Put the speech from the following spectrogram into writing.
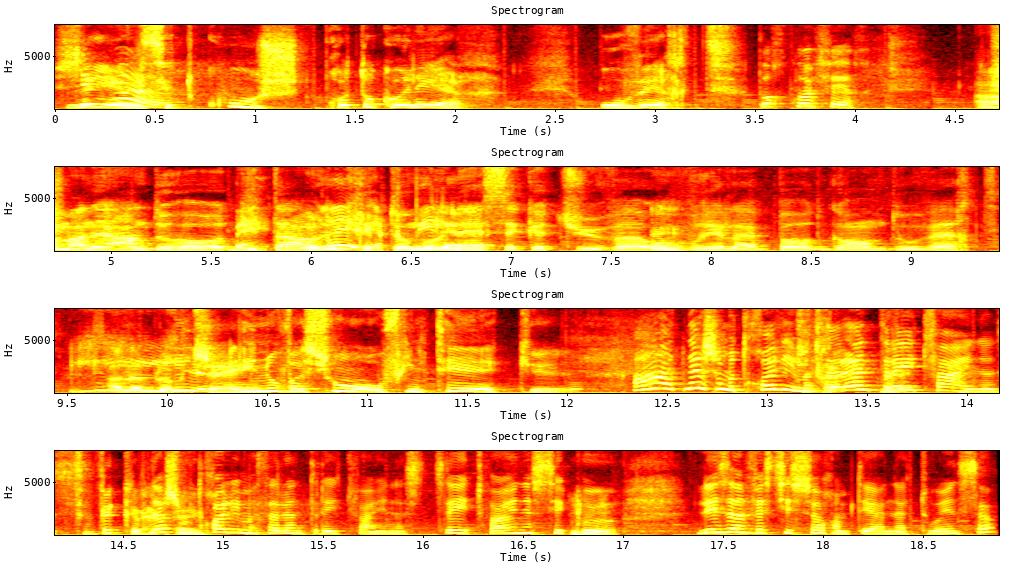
C'est layer, quoi cette couche protocolaire ouverte. بوركوا فير Ah, معناها عنده هو كي باه، تعمل والله الكريبتو قبيلة. موني سي كو تو فا اوفرير لا بورت غراند اوفرت على بلوك تشين L'innovation au fintech. اه تنجم تقول لي مثلا تتخ- تريد فاينانس تتذكر تنجم حاجة. تقول لي مثلا تريد فاينانس تريد فاينانس سي كو لي انفستيسور نتاعنا توانسه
